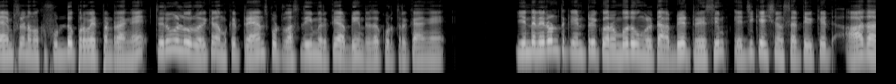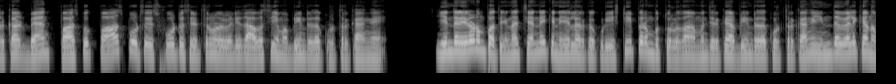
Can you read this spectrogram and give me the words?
டைம்ஸ்ல நமக்கு ஃபுட் புரொவைட் பண்றாங்க. திருவள்ளூர் வரைக்கும் நமக்கு டிரான்ஸ்போர்ட் வசதியும் இருக்கு அப்படின்றத குடுத்துருக்காங்க. இந்த நிறுவனத்துக்கு இன்டர்வியூக்கு வரும்போது உங்கள்கிட்ட update resume, educational certificate, Aadhaar card bank passbook, passport size photos எடுத்துகிட்டு வர வேண்டியது அவசியம் அப்படின்றத கொடுத்துருக்காங்க இந்த நிறுவனம் பார்த்தீங்கன்னா, சென்னைக்கு நேரில் இருக்கக்கூடிய ஸ்ரீபெரும்புத்தூரில் தான் அமைஞ்சிருக்கு அப்படின்றத கொடுத்துருக்காங்க இந்த வேலைக்கான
